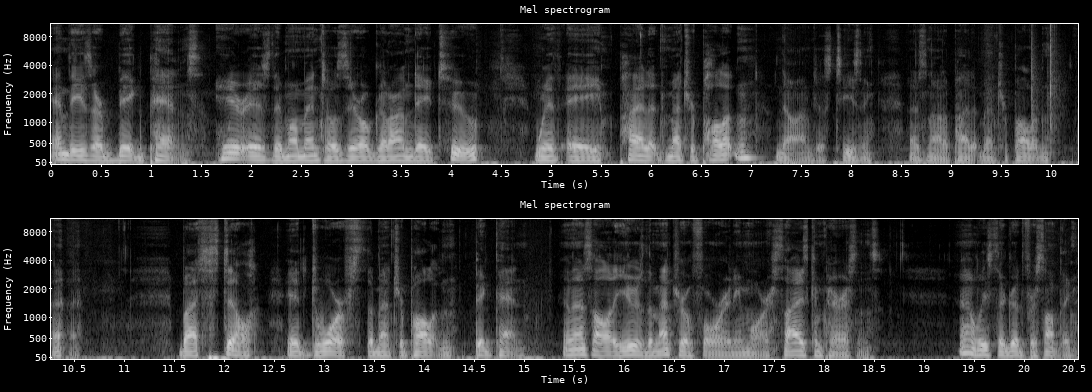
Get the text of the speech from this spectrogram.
and these are big pens. Here is the Momento Zero Grande 2 with a Pilot Metropolitan. No, I'm just teasing. That's not a Pilot Metropolitan. but still, it dwarfs the Metropolitan. Big pen. And that's all I use the Metro for anymore, size comparisons. Well, at least they're good for something.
